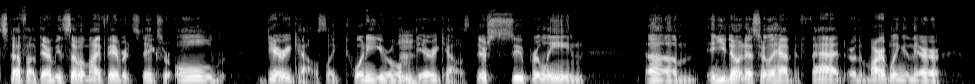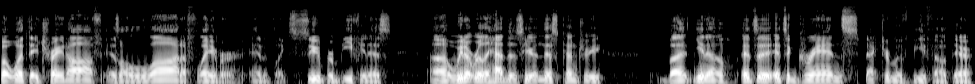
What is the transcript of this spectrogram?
stuff out there. I mean, some of my favorite steaks are old dairy cows, like 20 year old dairy cows. They're super lean, um, and you don't necessarily have the fat or the marbling in there, but what they trade off is a lot of flavor and it's like super beefiness. Uh, we don't really have those here in this country, but you know, it's a it's a grand spectrum of beef out there.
